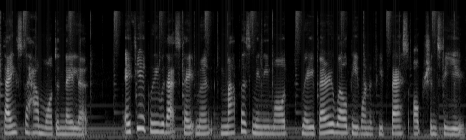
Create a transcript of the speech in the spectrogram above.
thanks to how modern they look. If you agree with that statement, MAPA's Minimod may very well be one of the best options for you.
